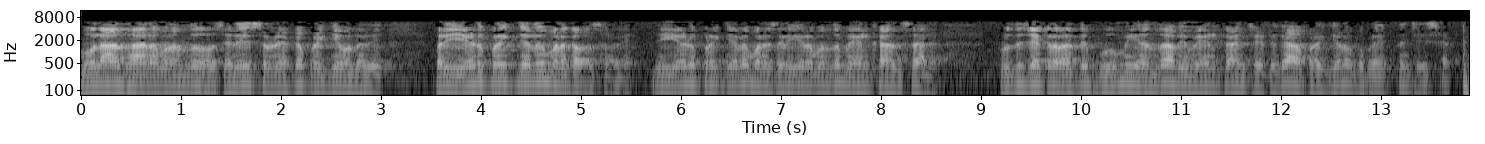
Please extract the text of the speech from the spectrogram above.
మూలాధారమునందు శనీశ్వరుని యొక్క ప్రజ్ఞ ఉన్నది. మరి ఏడు ప్రజ్ఞలు మనకు అవసరమే. ఈ ఏడు ప్రజ్ఞలు మన శరీరం అందు మేల్కాంచాలి. పృథు చక్రవర్తి భూమి అందు అవి మేల్కాంచేట్టుగా ఆ ప్రజ్ఞలు ఒక ప్రయత్నం చేశాడు.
